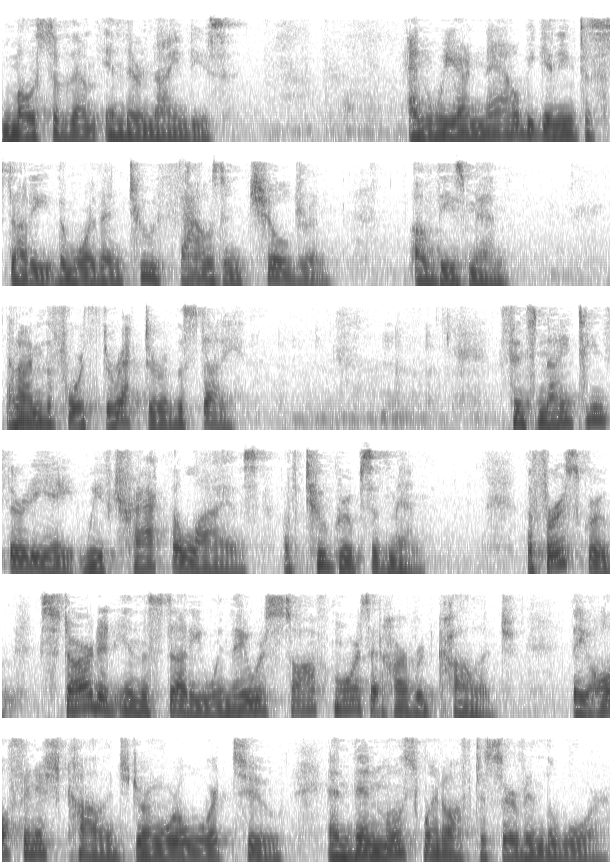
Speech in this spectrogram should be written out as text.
most of them in their 90s. And we are now beginning to study the more than 2,000 children of these men. And I'm the fourth director of the study. Since 1938, we've tracked the lives of two groups of men. The first group started in the study when they were sophomores at Harvard College. They all finished college during World War II, and then most went off to serve in the war.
